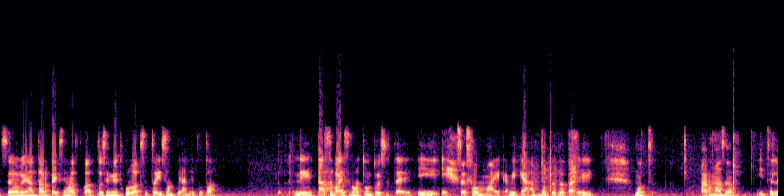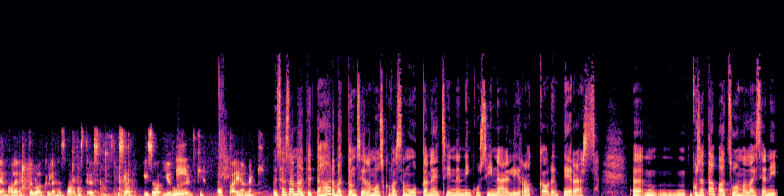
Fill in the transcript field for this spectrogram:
se on ollut ihan tarpeeksi haastavaa. Tosin nyt kun lapset on isompia, niin, tota, niin tässä vaiheessa vähän tuntuisi, että ei, ei se olisi homma eikä mikään, mutta tota, ei. Mut varmaan se on itselleen valehtelua. Kyllähän se varmasti olisi iso, iso juttu niin. nytkin muuttaa jonnekin. Sä sanoit, että harvat on siellä Moskovassa muuttaneet sinne niin kuin sinä, eli rakkauden perässä. Äh, kun sä tapaat suomalaisia, niin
